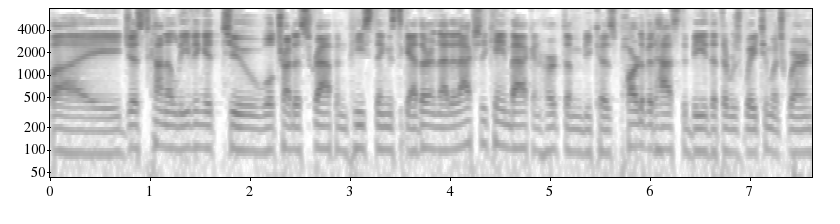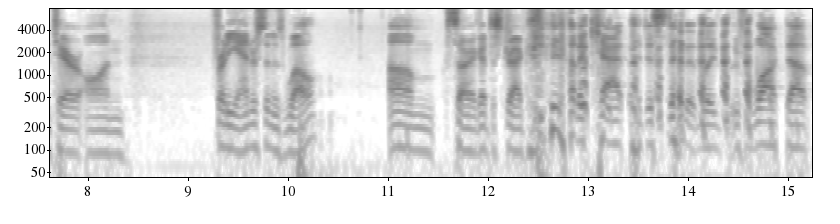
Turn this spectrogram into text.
by just kind of leaving it to we'll try to scrap and piece things together, and that it actually came back and hurt them because part of it has to be that there was way too much wear and tear on Freddie Andersen as well. Um, sorry, I got distracted. you got a cat that just started like walked up.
